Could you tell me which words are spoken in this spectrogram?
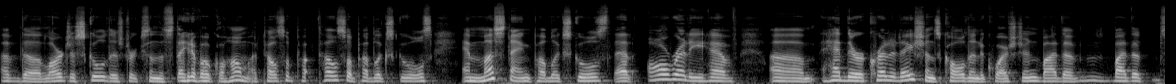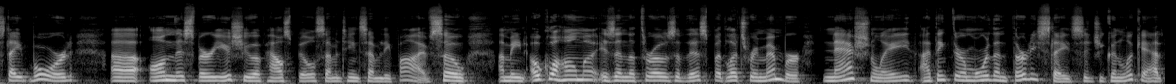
of the largest school districts in the state of Oklahoma, Tulsa, Tulsa Public Schools and Mustang Public Schools, that already have um, had their accreditations called into question by the by the state board uh, on this very issue of House Bill 1775. So, I mean, Oklahoma is in the throes of this, but let's remember nationally, I think there are more than 30 states that you can look at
